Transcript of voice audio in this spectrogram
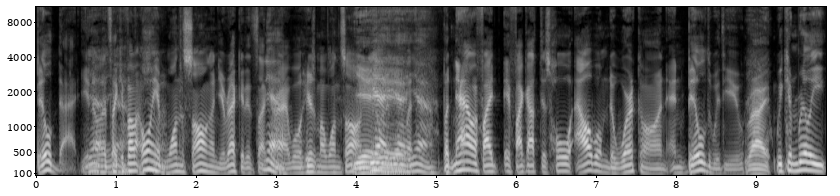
build that. You know, Yeah, it's like yeah, if I only sure. have one song on your record, it's like Yeah. all right, well here's my one song. Yeah, yeah, yeah, yeah, But, yeah. but now if I if I got this whole album to work on and build with you, Right. we can really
